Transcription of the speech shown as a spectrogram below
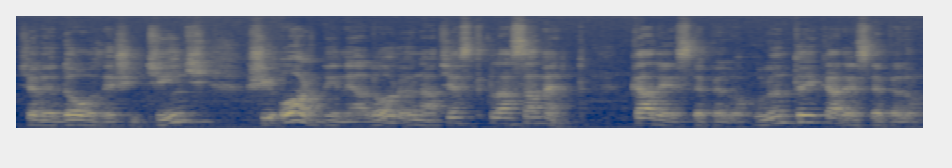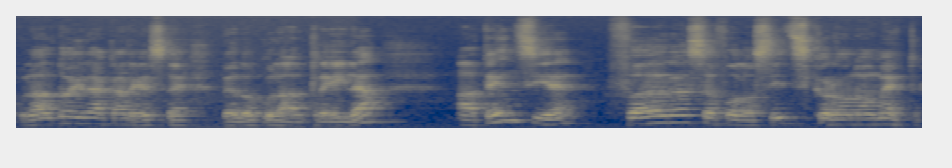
cele 25 și ordinea lor în acest clasament. Care este pe locul întâi, care este pe locul al doilea, care este pe locul al treilea. Atenție, fără să folosiți cronometru.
